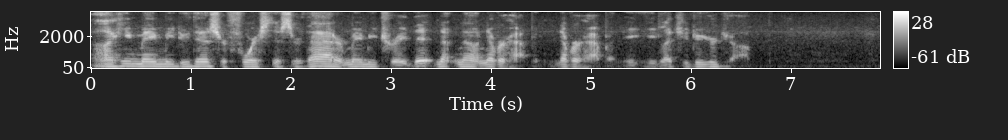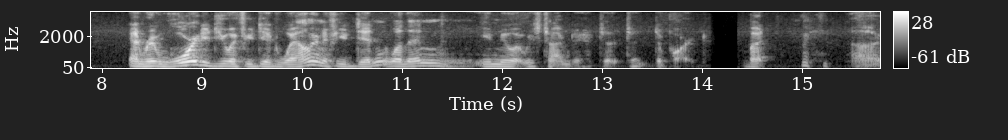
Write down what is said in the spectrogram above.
uh, he made me do this or force this or that or made me trade that. No, no, never happened. Never happened. He, he let you do your job and rewarded you if you did well. And if you didn't, well, then you knew it was time to, to, to depart. But uh,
